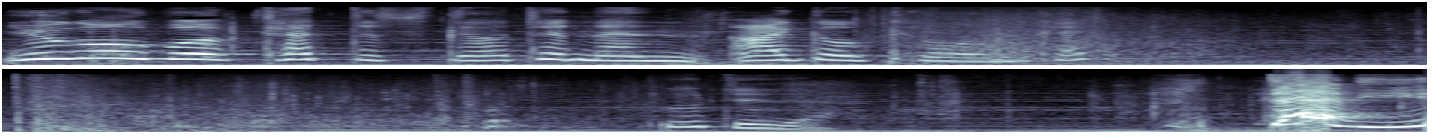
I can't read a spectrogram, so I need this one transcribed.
you go protect the skeleton and I go kill him, okay? Who did that? Daddy!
